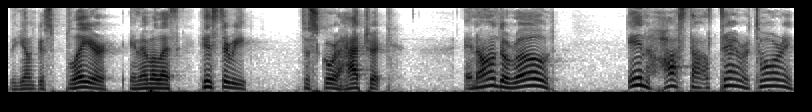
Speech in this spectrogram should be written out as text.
the youngest player in MLS history to score a hat trick. And on the road, in hostile territory,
